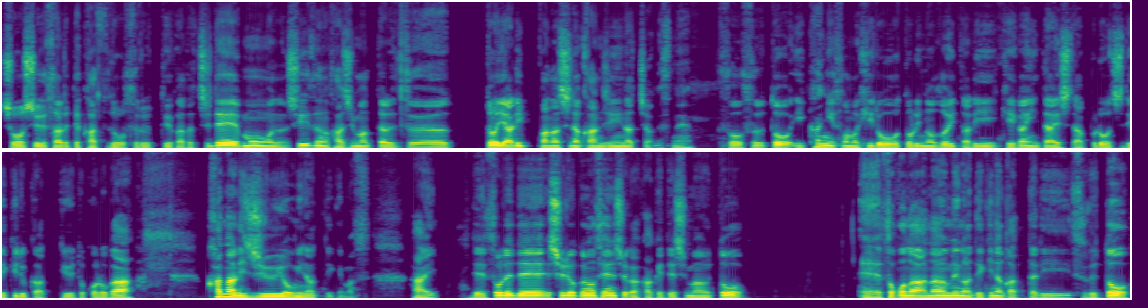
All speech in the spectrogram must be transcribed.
招集されて活動するっていう形で、もうシーズン始まったらずっとやりっぱなしな感じになっちゃうんですね。そうすると、いかにその疲労を取り除いたり、怪我に対してアプローチできるかっていうところが、かなり重要になっていきます。はい。で、それで主力の選手が欠けてしまうと、えー、そこの穴埋めができなかったりすると、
